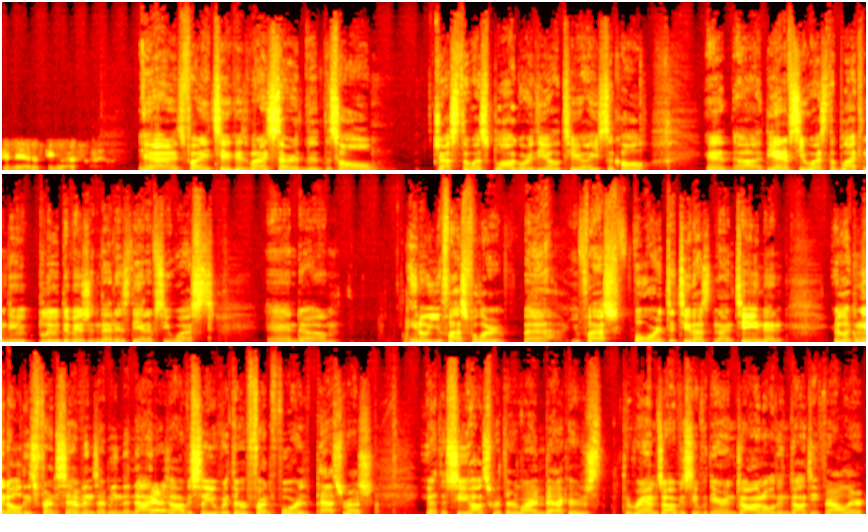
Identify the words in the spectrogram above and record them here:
in the NFC West. Yeah, and it's funny too because when I started this whole Just the West blog ordeal too, I used to call it uh, the NFC West the black and blue division that is the NFC West, and um, you know you flash forward uh, you flash forward to 2019 and you're looking at all these front sevens. I mean the Niners obviously with their front four pass rush, you got the Seahawks with their linebackers, the Rams obviously with Aaron Donald and Dante Fowler.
